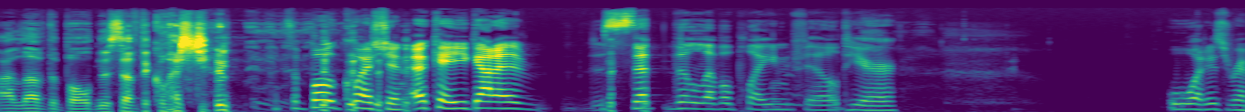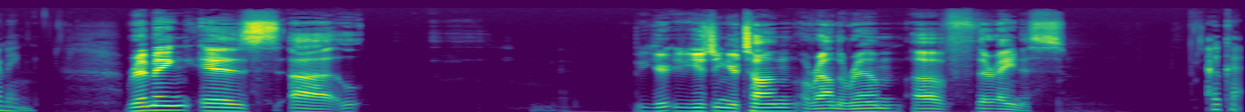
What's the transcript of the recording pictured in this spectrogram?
I love the boldness of the question. It's a bold question. Okay, you got to set the level playing field here. What is rimming? Rimming is uh, you're using your tongue around the rim of their anus. Okay.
